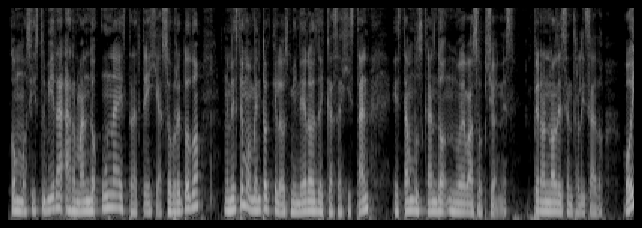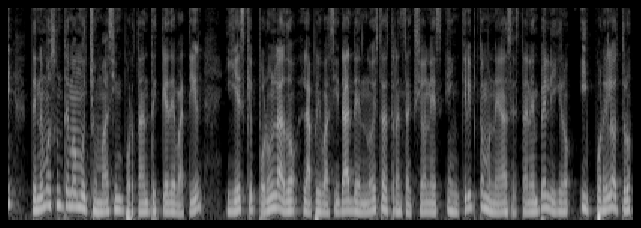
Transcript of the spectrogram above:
como si estuviera armando una estrategia, sobre todo en este momento que los mineros de Kazajistán están buscando nuevas opciones, pero no descentralizado. Hoy tenemos un tema mucho más importante que debatir y es que por un lado la privacidad de nuestras transacciones en criptomonedas están en peligro y por el otro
